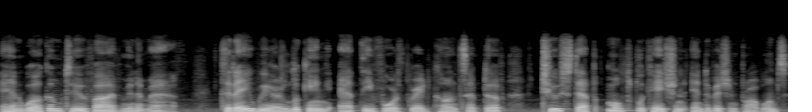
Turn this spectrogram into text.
and welcome to 5 Minute Math. Today we are looking at the fourth grade concept of two step multiplication and division problems.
